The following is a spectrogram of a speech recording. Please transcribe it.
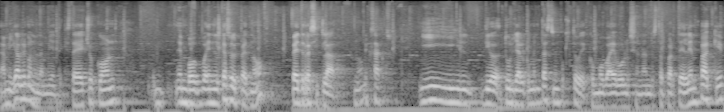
amigable con el ambiente, que está hecho con, en, en, el caso del PET, ¿no? PET reciclado, ¿no? Exacto. Y digo, tú ya lo comentaste un poquito de cómo va evolucionando esta parte del empaque.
